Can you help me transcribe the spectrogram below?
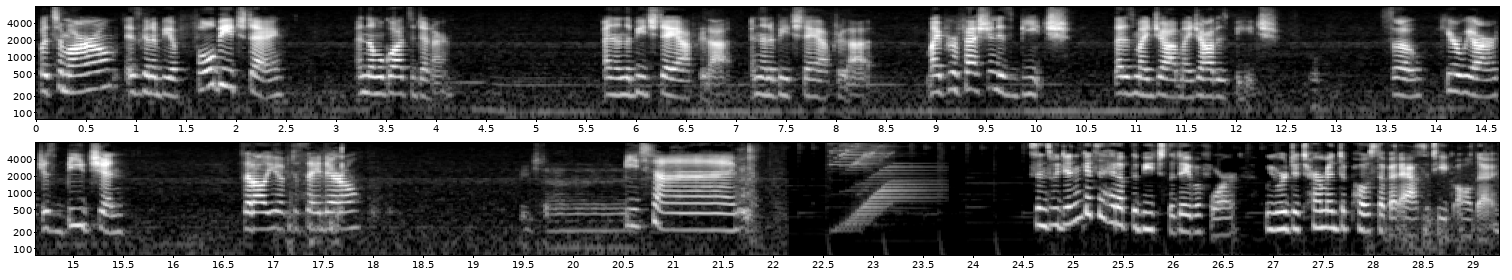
But tomorrow is going to be a full beach day, and then we'll go out to dinner. And then the beach day after that, and then a beach day after that. My profession is beach. That is my job. My job is beach. So here we are, just beaching. Is that all you have to say, Daryl? Beach time. Beach time. Since we didn't get to hit up the beach the day before, we were determined to post up at Assateague all day.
